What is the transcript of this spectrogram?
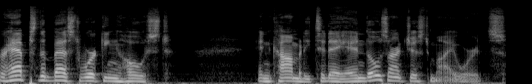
perhaps the best working host in comedy today. And those aren't just my words.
